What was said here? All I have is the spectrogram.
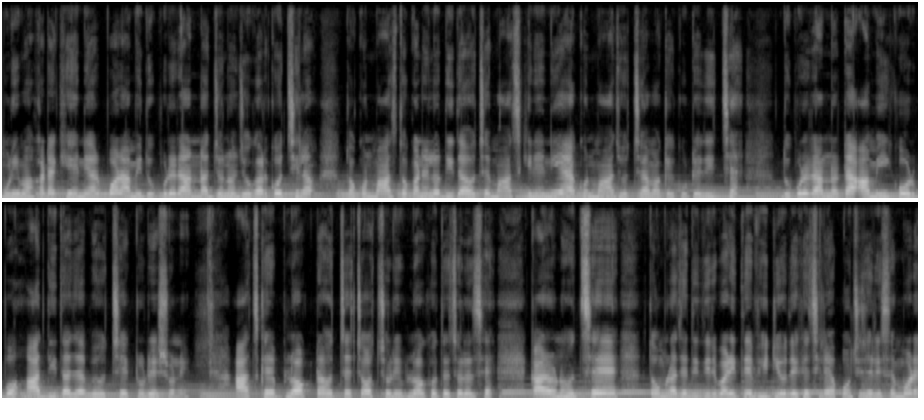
মুড়ি মাখাটা খেয়ে নেওয়ার পর আমি দুপুরে রান্নার জন্য জোগাড় করছিলাম। তখন মাছ দোকান এলো, দিদা হচ্ছে মাছ কিনে নিয়ে এখন মাছ হচ্ছে আমাকে কুটে দিচ্ছে। দুপুরে রান্নাটা আমিই করব, আর দিদা যাবে হচ্ছে একটু রেশনে। আজকের ব্লগটা হচ্ছে চচ্চড়ি ব্লগ হতে চলেছে। কারণ হচ্ছে তোমরা যে দিদির বাড়িতে ভিডিও দেখেছিলে পঁচিশে ডিসেম্বরে,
